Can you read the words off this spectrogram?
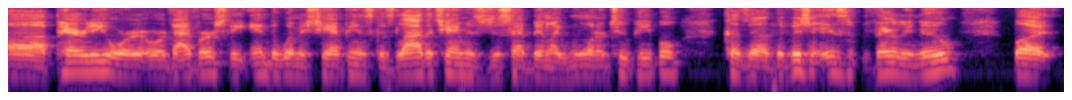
uh parity or or diversity in the women's champions because a lot of the champions just have been like one or two people because uh the division is fairly new, but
